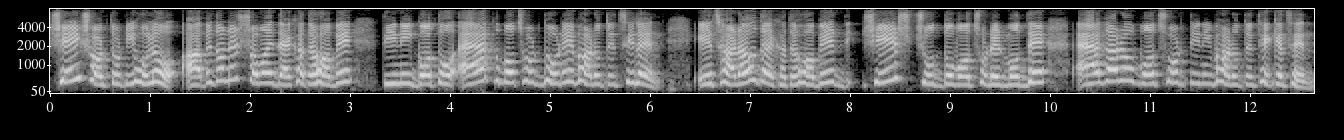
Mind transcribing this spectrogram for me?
সেই শর্তটি হলো, আবেদনের সময় দেখাতে হবে তিনি গত এক বছর ধরে ভারতে ছিলেন। এছাড়াও দেখাতে হবে, শেষ চোদ্দ বছরের মধ্যে এগারো বছর তিনি ভারতে থেকেছেন।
